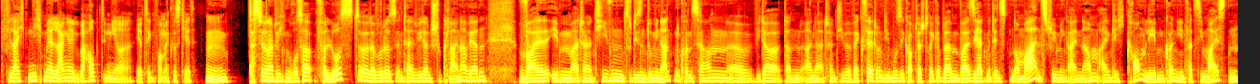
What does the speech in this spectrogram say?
vielleicht nicht mehr lange überhaupt in ihrer jetzigen Form existiert. Mhm. Das wäre natürlich ein großer Verlust. Äh, da würde das Internet wieder ein Stück kleiner werden, weil eben Alternativen zu diesen dominanten Konzernen äh, wieder dann eine Alternative wegfällt und die Musik auf der Strecke bleiben, weil sie halt mit den normalen Streaming-Einnahmen eigentlich kaum leben können, jedenfalls die meisten.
